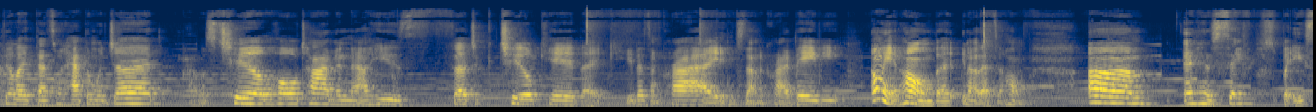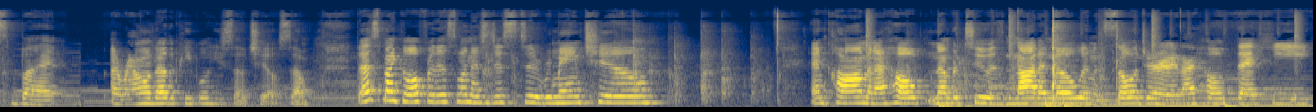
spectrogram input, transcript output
I feel like that's what happened with Judd. I was chill the whole time and now he's such a chill kid. Like he doesn't cry, he's not a cry baby. Only at home, but you know, that's at home. Um, in his safe space, but around other people, he's so chill. So that's my goal for this one is just to remain chill and calm. And I hope number two is not a no limit soldier. And I hope that he,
